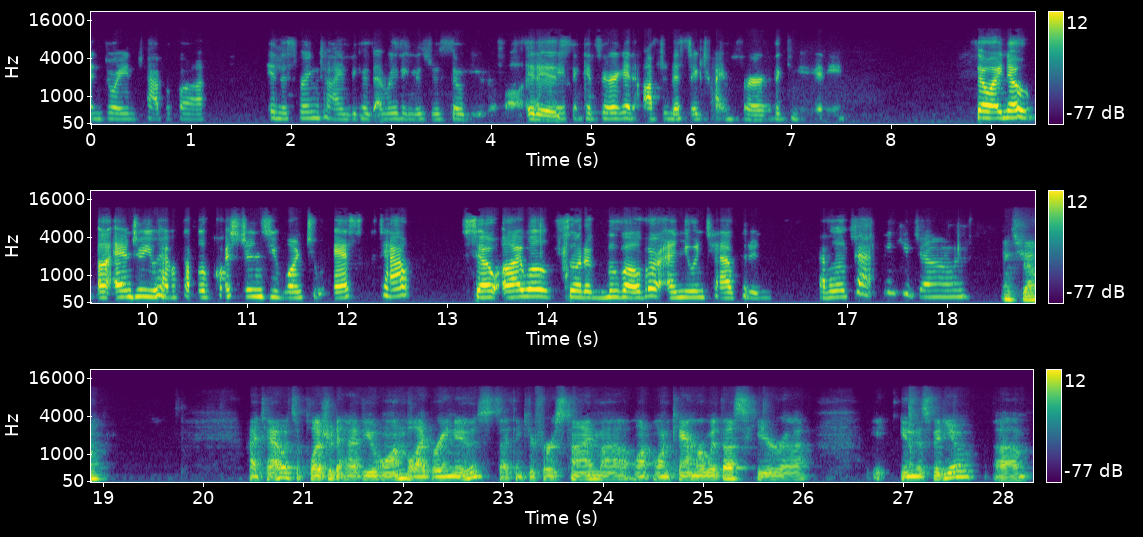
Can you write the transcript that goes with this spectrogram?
and join Chappaqua in the springtime because everything is just so beautiful. It and I think it's very an optimistic time for the community. So I know, uh, Andrew, you have a couple of questions you want to ask Tao. So I will sort of move over and you and Tao could have a little chat. Thank you, Joan. Thanks, Joan. Hi, Tao. It's a pleasure to have you on the Library News. It's, I think, your first time uh, on, on camera with us here uh, in this video. Um,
